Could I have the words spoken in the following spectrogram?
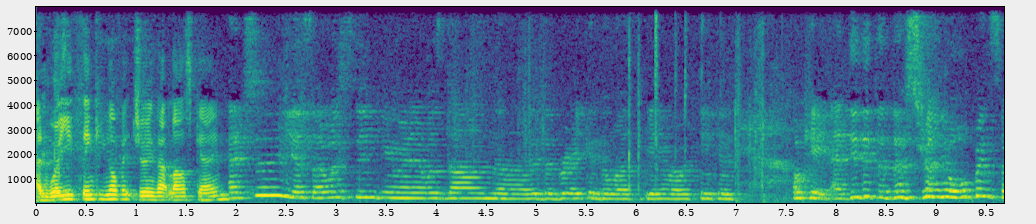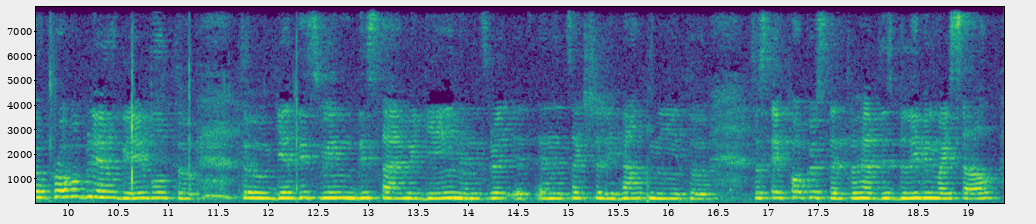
and were you thinking of it during that last game? Actually, yes, I was thinking when I was down uh, with the break in the last game. I was thinking, okay, I did it at the Australia Open, so probably I'll be able to to get this win this time again. And it's, re- it, and it's actually helped me to to stay focused and to have this belief in myself.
